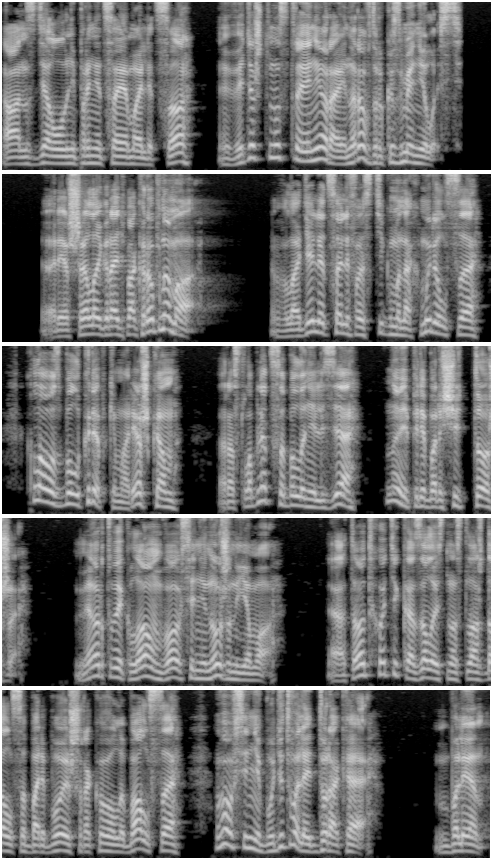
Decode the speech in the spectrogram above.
Он сделал непроницаемое лицо, видя, что настроение Райнера вдруг изменилось. «Решил играть по-крупному?» Владелец Альфа Стигма нахмурился, Клаус был крепким орешком, расслабляться было нельзя, но и переборщить тоже. Мёртвый клоун вовсе не нужен ему. А тот, хоть и казалось наслаждался борьбой и широко улыбался, вовсе не будет валять дурака. «Блин,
